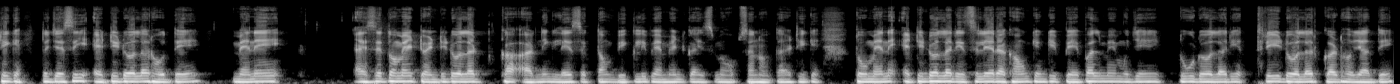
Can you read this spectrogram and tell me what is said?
ठीक है? तो जैसे ही एटी डॉलर होते, मैंने ऐसे तो मैं ट्वेंटी डॉलर का अर्निंग ले सकता हूँ। वीकली पेमेंट का इसमें ऑप्शन होता है, ठीक है? तो मैंने एटी डॉलर इसलिए रखा हूँ क्योंकि पेपल में मुझे टू डॉलर या थ्री डॉलर कट हो जाते हैं।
